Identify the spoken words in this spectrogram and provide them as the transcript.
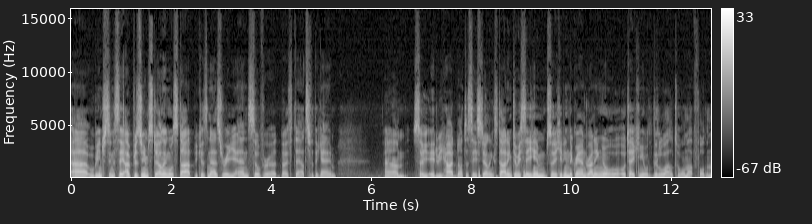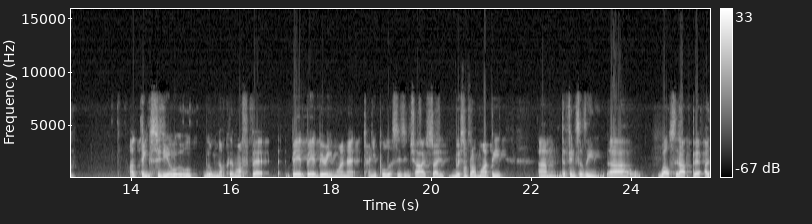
Uh, it will be interesting to see. I presume Sterling will start because Nasri and Silva are both doubts for the game. Um, so it'd be hard not to see Sterling starting. Do we see him sort of hitting the ground running, or, or taking a little while to warm up for them? I think City will, will, will knock them off, but bear, bear, bearing in mind that Tony Pulis is in charge, so West Brom might be um, defensively uh, well set up, but I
